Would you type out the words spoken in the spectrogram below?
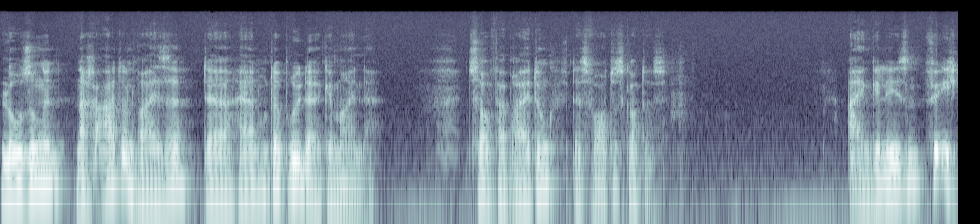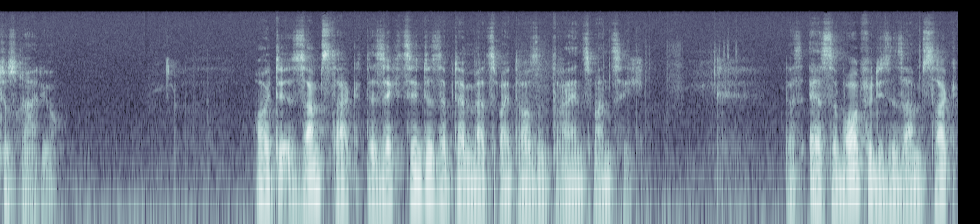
Losungen nach Art und Weise der Herrnhuter Brüdergemeinde zur Verbreitung des Wortes Gottes. Eingelesen für Ichtus Radio. Heute ist Samstag, der 16. September 2023. Das erste Wort für diesen Samstag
